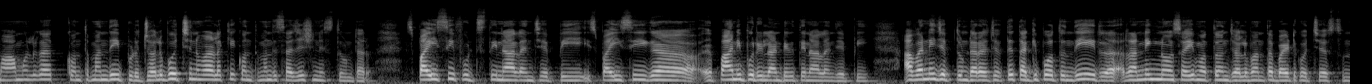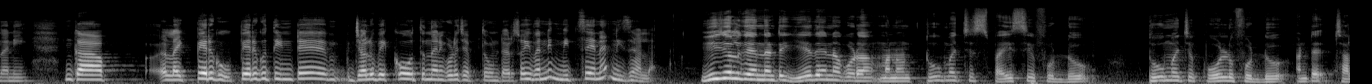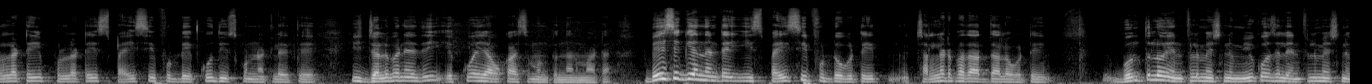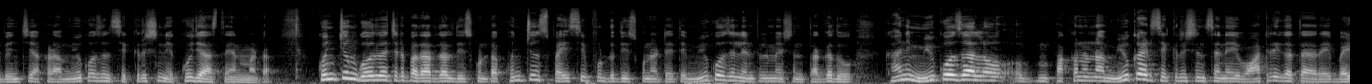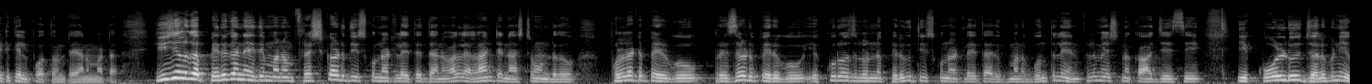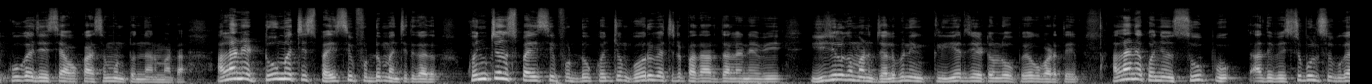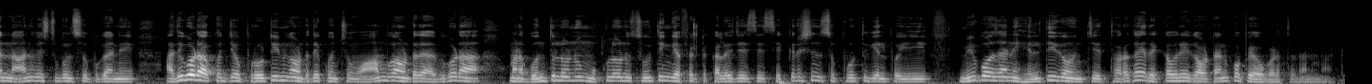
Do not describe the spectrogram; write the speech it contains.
మామూలుగా కొంతమంది ఇప్పుడు జలుబు వచ్చిన వాళ్ళకి కొంతమంది సజెషన్ ఇస్తూ ఉంటారు. స్పైసీ ఫుడ్స్ తినాలని చెప్పి స్పైసీగా పానీపూరి లాంటివి తినాలని చెప్పి అవన్నీ చెప్తుంటారు. అవి చెప్తే తగ్గిపోతుంది. రన్నింగ్ నోస్ అయి మొత్తం జలుబు అంతా బయటకు వచ్చేస్తుందని. ఇంకా లైక్ పెరుగు పెరుగు తింటే జలుబు ఎక్కువ అవుతుందని కూడా చెప్తూ ఉంటారు. సో ఇవన్నీ మిత్సేనా నిజాలా? యూజువల్గా ఏంటంటే ఏదైనా కూడా మనం too much spicy food too much cold food అంటే చల్లటి పుల్లటి స్పైసీ ఫుడ్ ఎక్కువ తీసుకున్నట్లయితే ఈ జలుబు అనేది ఎక్కువయ్యే అవకాశం ఉంటుందన్నమాట. బేసిక్గా ఏంటంటే ఈ స్పైసీ ఫుడ్ ఒకటి చల్లటి పదార్థాలు ఒకటి గొంతులో ఇన్ఫ్లమేషన్ మ్యూకోజల్ ఇన్ఫ్లమేషన్ పెంచి అక్కడ మ్యూకోజల్ సెక్రెషన్ ఎక్కువ చేస్తాయి అన్నమాట కొంచెం గోరువెచ్చటి పదార్థాలు తీసుకుంటా కొంచెం స్పైసీ ఫుడ్ తీసుకున్నట్టయితే మ్యూకోజల్ ఇన్ఫ్లమేషన్ తగ్గదు. కానీ మ్యూకోజాలో పక్కనున్న మ్యూకాయిడ్ సెక్రెషన్స్ అనేవి వాటరీగా తయారై బయటికి వెళ్ళిపోతుంటాయి అనమాట యూజువల్గా పెరుగు అనేది మనం ఫ్రెష్ కర్డ్ తీసుకున్నట్లయితే దానివల్ల ఎలాంటి నష్టం ఉండదు. పుల్లటి పెరుగు ప్రెజర్డ్ పెరుగు ఎక్కువ రోజులు ఉన్న పెరుగు తీసుకున్నట్లయితే అది మన గొంతులో ఇన్ఫ్లమేషన్ కాజ్ చేసి ఈ కోల్డ్ జలుబుని ఎక్కువగా చేసే అవకాశం ఉంటుందన్నమాట. అలానే టూ మచ్ స్పైసీ ఫుడ్ మంచిది కాదు. కొంచెం స్పైసీ ఫుడ్ కొంచెం గోరువెచ్చటి పదార్థాలు అనేవి యూజువల్గా మన జలుబుని క్లియర్ చేయడంలో ఉపయోగపడతాయి అలానే కొంచెం సూపు అది వెజిటబుల్ సూప్ కానీ నాన్ వెజిటబుల్ సూప్ కానీ అది కూడా కొంచెం ప్రోటీన్గా ఉంటుంది కొంచెం వామ్గా ఉంటుంది అవి కూడా మన గొంతులోను ముక్కులోను సూతింగ్ ఎఫెక్ట్ కలుగజేసి సెక్రెషన్స్ పూర్తిగా వెళ్ళిపోయి మ్యూకోజాని హెల్తీగా ఉంచి త్వరగా రికవరీ కావడానికి ఉపయోగపడుతుంది అన్నమాట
